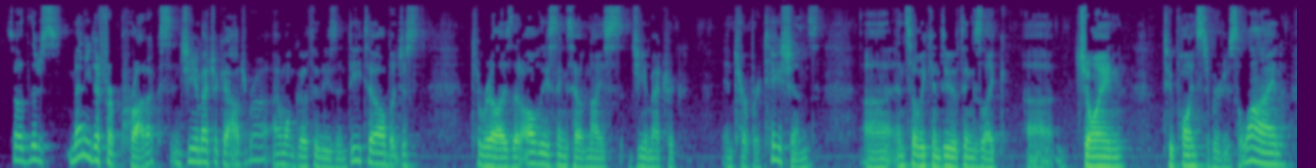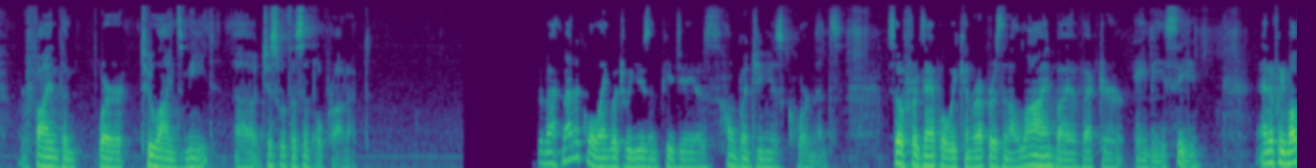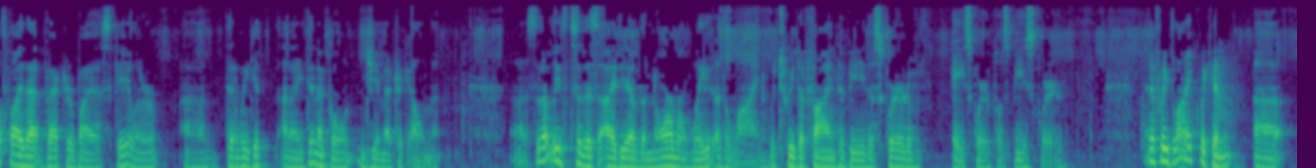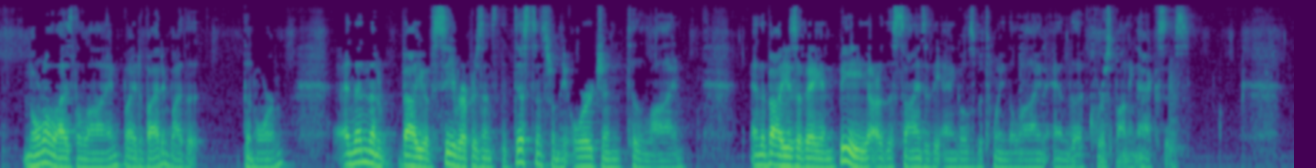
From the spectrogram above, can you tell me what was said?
So there's many different products in geometric algebra. I won't go through these in detail, but just to realize that all these things have nice geometric interpretations. Uh, and so we can do things like uh, join two points to produce a line, or find them where two lines meet, uh, just with a simple product. The mathematical language we use in PGA is homogeneous coordinates. So for example, we can represent a line by a vector ABC. And if we multiply that vector by a scalar, uh, then we get an identical geometric element. Uh, so that leads to this idea of the normal weight of the line, which we define to be the square root of a squared plus b squared. And if we'd like, we can uh, normalize the line by dividing by the the norm. And then the value of c represents the distance from the origin to the line. And the values of a and b are the signs of the angles between the line and the corresponding axis.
